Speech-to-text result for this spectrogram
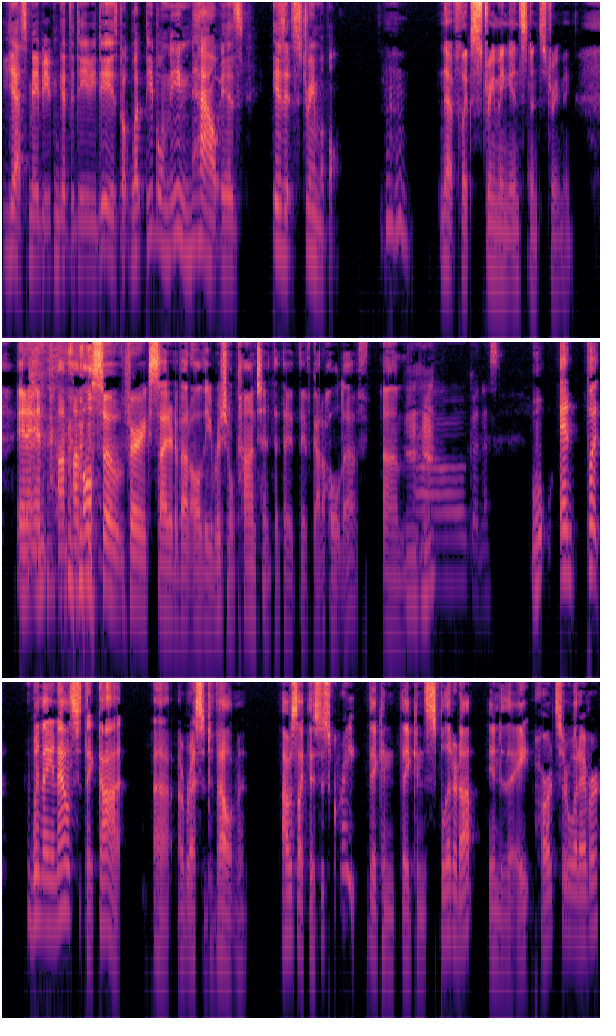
Yes, maybe you can get the DVDs, but what people mean now is, is it streamable? Netflix streaming, instant streaming. And and I'm, I'm also very excited about all the original content that they they've got a hold of. Um, hmm Oh goodness. Well, and but when they announced that they got uh, Arrested Development, I was like, "This is great. They can they can split it up into the eight parts or whatever,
